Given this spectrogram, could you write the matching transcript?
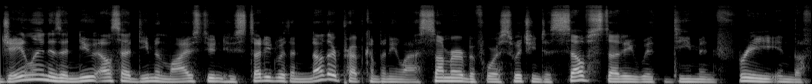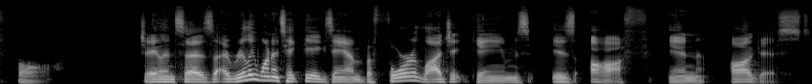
Jayelynn is a new LSAT Demon Live student who studied with another prep company last summer before switching to self study with Demon Free in the fall. Jayelynn says, I really want to take the exam before Logic Games is off in August.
